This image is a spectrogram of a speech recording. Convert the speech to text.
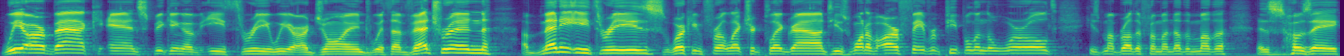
We are back, and speaking of E3, we are joined with a veteran of many E3s working for Electric Playground. He's one of our favorite people in the world. He's my brother from another mother. This is Jose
